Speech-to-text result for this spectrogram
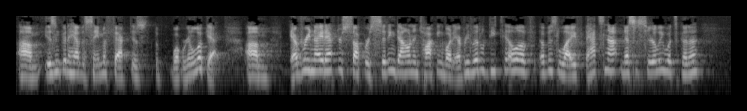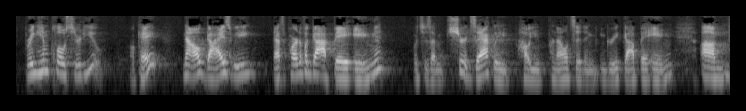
um, isn't going to have the same effect as the, what we're going to look at. Um, every night after supper, sitting down and talking about every little detail of, of his life, that's not necessarily what's going to bring him closer to you. Okay? Now, guys, we that's part of agapeing, which is, I'm sure, exactly how you pronounce it in, in Greek, agapeing. Um,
